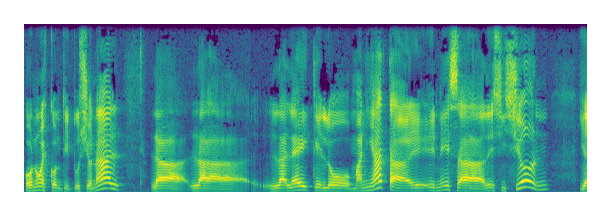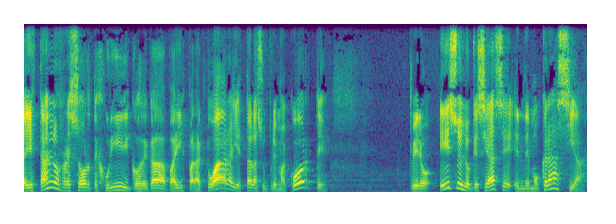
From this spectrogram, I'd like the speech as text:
o no es constitucional la, la ley que lo maniata en esa decisión y ahí están los resortes jurídicos de cada país para actuar, ahí está la Suprema Corte. Pero eso es lo que se hace en democracia.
